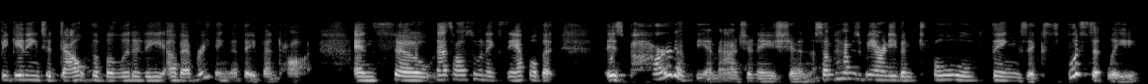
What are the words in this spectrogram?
beginning to doubt the validity of everything that they've been taught. And so that's also an example that is part of the imagination. Sometimes we aren't even told things explicitly,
